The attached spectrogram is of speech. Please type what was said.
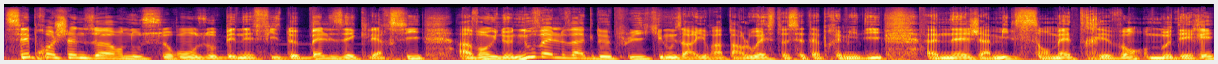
Ces prochaines heures, nous serons au bénéfice de belles éclaircies avant une nouvelle vague de pluie qui nous arrivera par l'ouest cet après-midi. Neige à 1100 mètres et vent modéré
